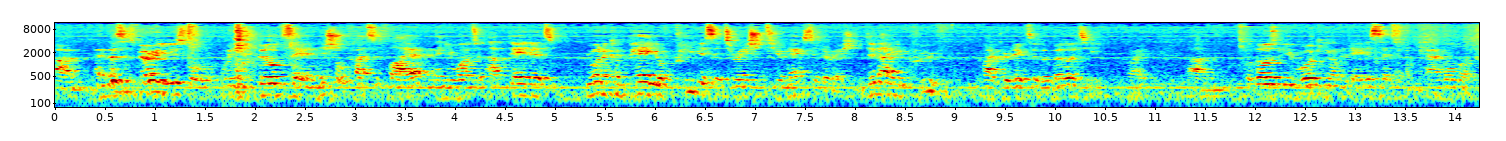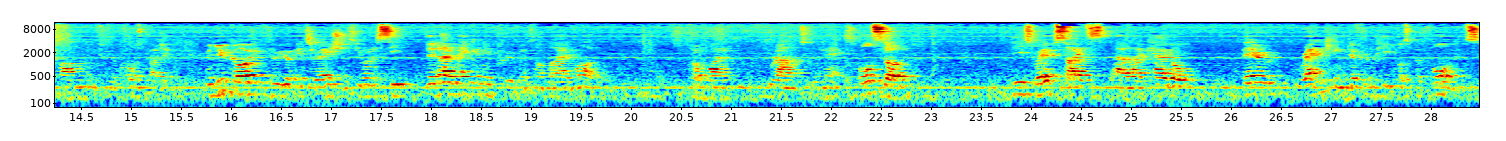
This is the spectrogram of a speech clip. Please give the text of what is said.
Um, and this is very useful when you build, say, an initial classifier and then you want to update it. You want to compare your previous iteration to your next iteration. Did I improve my predictive ability, right? Um, for those of you working on the data sets from Kaggle.com, your course project, when you're going through your iterations, you want to see, did I make an improvement on my model from one round to the next? Also, these websites uh, like Kaggle, they're ranking different people's performance.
